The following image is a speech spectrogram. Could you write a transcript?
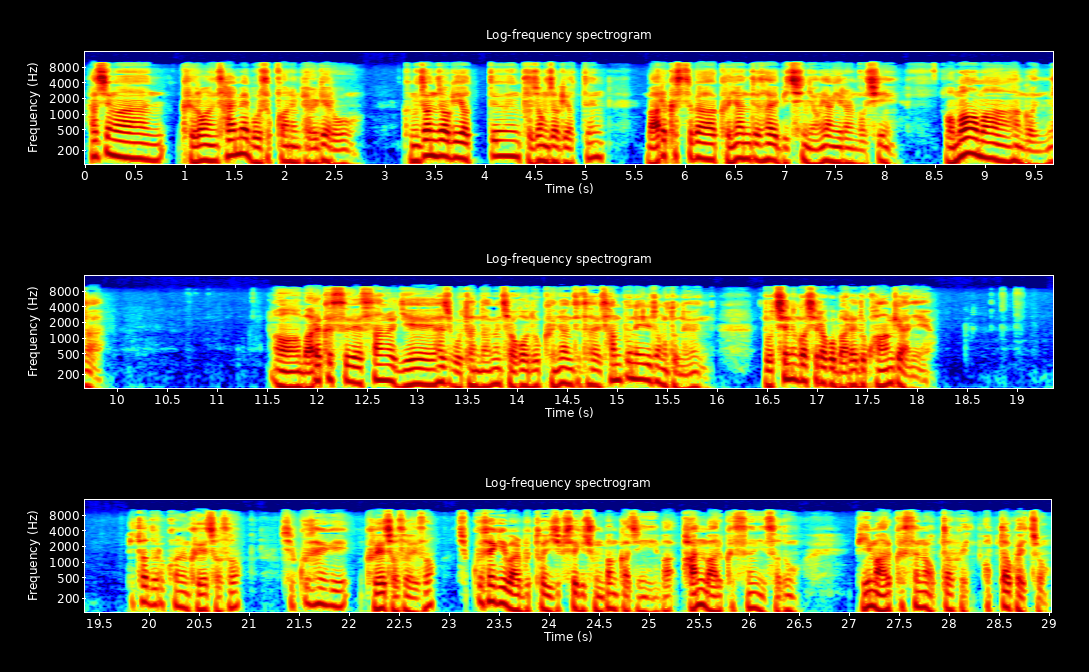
하지만 그런 삶의 모습과는 별개로 긍정적이었든 부정적이었든 마르크스가 근현대사에 미친 영향이라는 것이 어마어마한 겁니다. 어, 마르크스의 사상을 이해하지 못한다면 적어도 근현대사의 3분의 1 정도는 놓치는 것이라고 말해도 과한 게 아니에요. 피터 드루커는 그의 저서 19세기 그의 저서에서 19세기 말부터 20세기 중반까지 반 마르크스는 있어도 비마르크스는 없다고, 했, 없다고 했죠.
